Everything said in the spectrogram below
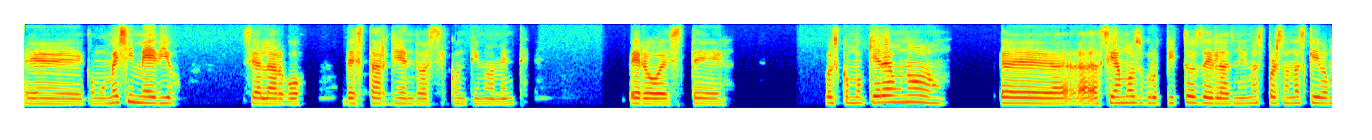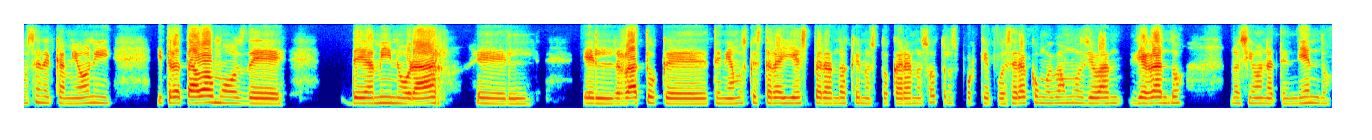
eh, como mes y medio, se alargó de estar yendo así continuamente. Pero este, pues como quiera uno eh, hacíamos grupitos de las mismas personas que íbamos en el camión y, tratábamos de, aminorar el, rato que teníamos que estar ahí esperando a que nos tocara a nosotros, porque pues era como íbamos llegando, nos iban atendiendo.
